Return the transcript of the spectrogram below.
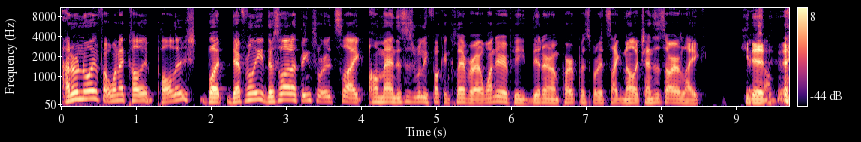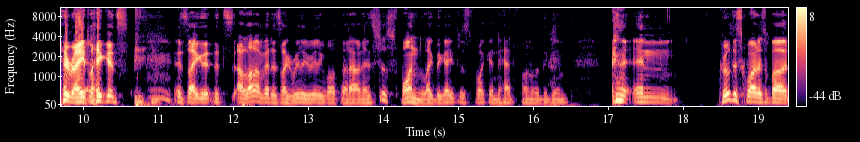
I don't know if I want to call it polished, but definitely there's a lot of things where it's like, oh man, this is really fucking clever. I wonder if he did it on purpose, but it's like no, chances are like he did right? Yeah. like it's it's like it's a lot of it is like really really well thought out and it's just fun. Like the guy just fucking had fun with the game. And cruelty squad is about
